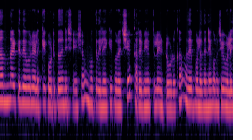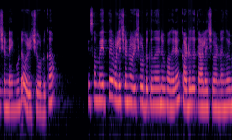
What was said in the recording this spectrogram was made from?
നന്നായിട്ട് ഇതേപോലെ ഇളക്കി കൊടുത്തതിന് ശേഷം നമുക്കിതിലേക്ക് കുറച്ച് കറിവേപ്പില ഇട്ട് കൊടുക്കാം. അതേപോലെ തന്നെ കുറച്ച് വെളിച്ചെണ്ണയും കൂടെ ഒഴിച്ചു കൊടുക്കാം. ഈ സമയത്ത് വെളിച്ചെണ്ണ ഒഴിച്ചു കൊടുക്കുന്നതിന് പകരം കടുക് താളിച്ച് വേണമെങ്കിൽ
